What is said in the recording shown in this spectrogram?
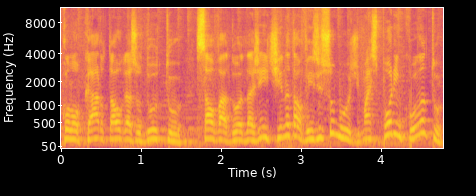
colocar o tal gasoduto Salvador da Argentina, talvez isso mude. Mas por enquanto,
